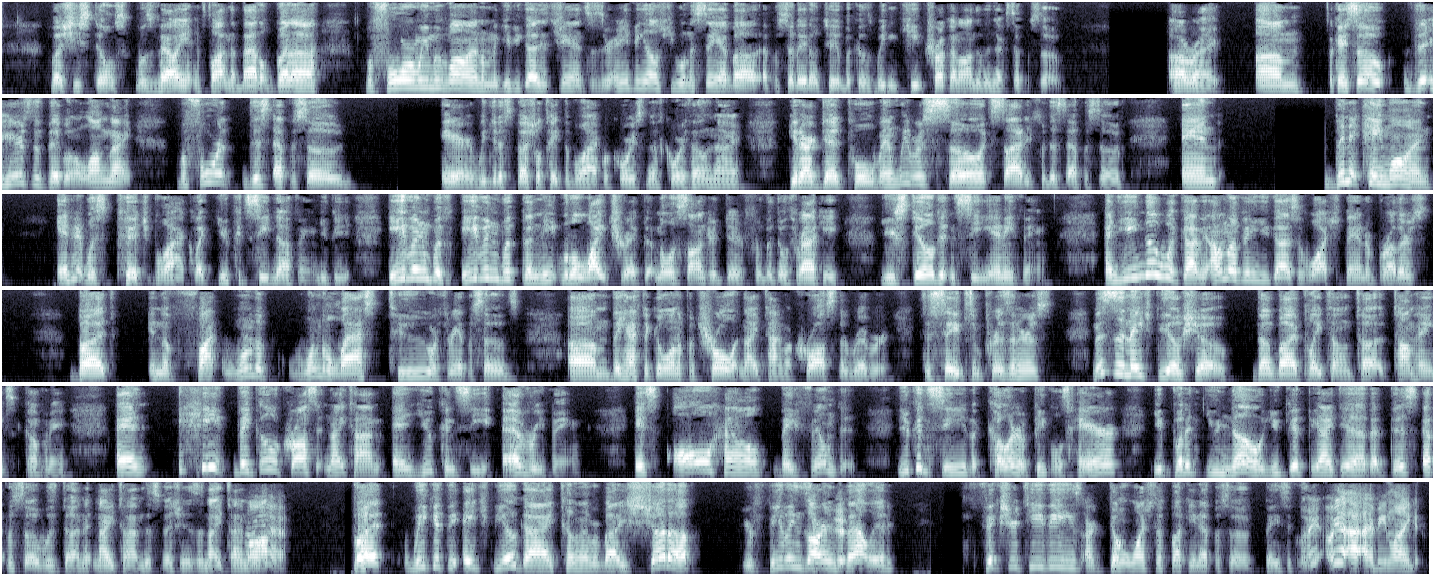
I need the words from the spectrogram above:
but she still was valiant and fought in the battle. But uh, before we move on, I'm gonna give you guys a chance. Is there anything else you want to say about episode 802? Because we can keep trucking on to the next episode. All right. Um. Okay. So th- here's the big one: a long night. Before this episode aired, we did a special Take the Black where Corey Smith, Corey Thone, and I get our death pool. Man, we were so excited for this episode, and then it came on and it was pitch black. Like you could see nothing. You could even with even with the neat little light trick that Melisandre did for the Dothraki, you still didn't see anything. And you know what got me? I don't know if any of you guys have watched Band of Brothers, but in the fi- one of the one of the last two or three episodes, um, they have to go on a patrol at nighttime across the river to save some prisoners. And this is an HBO show done by Playtone, T- Tom Hanks company, and he they go across at nighttime and you can see everything. It's all how they filmed it. You can see the color of people's hair. You but it, you know you get the idea that this episode was done at nighttime. This mission is a nighttime Oh, off. yeah. But we get the HBO guy telling everybody, "Shut up! Your feelings are invalid. Fix your TVs or don't watch the fucking episode." Oh, Basically, oh, yeah, I I mean, like,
